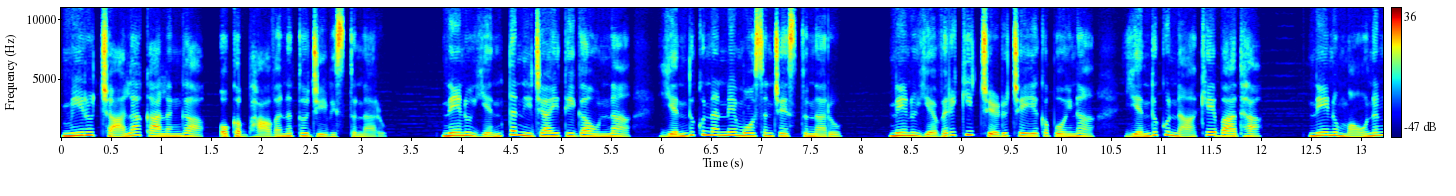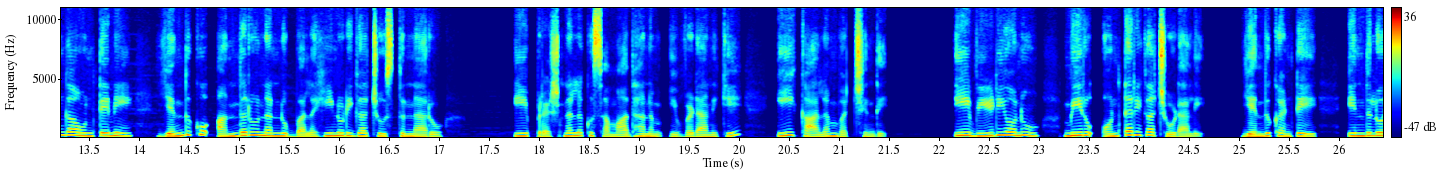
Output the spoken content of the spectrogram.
మీరు చాలా కాలంగా ఒక భావనతో జీవిస్తున్నారు. నేను ఎంత నిజాయితీగా ఉన్నా ఎందుకు నన్నే మోసం చేస్తున్నారు? నేను ఎవరికీ చెడు చేయకపోయినా ఎందుకు నాకే బాధ? నేను మౌనంగా ఉంటేనే ఎందుకు అందరూ నన్ను బలహీనుడిగా చూస్తున్నారు? ఈ ప్రశ్నలకు సమాధానం ఇవ్వడానికే ఈ కాలం వచ్చింది. ఈ వీడియోను మీరు ఒంటరిగా చూడాలి. ఎందుకంటే ఇందులో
